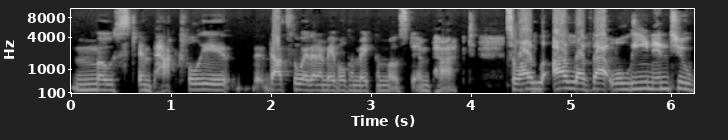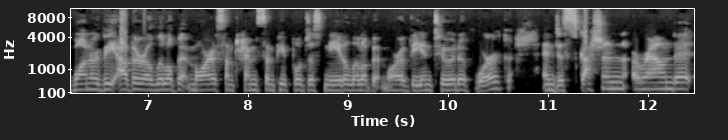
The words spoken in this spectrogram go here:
most impactfully that's the way that i'm able to make the most impact. So I, I love that. We'll lean into one or the other a little bit more. Sometimes some people just need a little bit more of the intuitive work and discussion around it.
